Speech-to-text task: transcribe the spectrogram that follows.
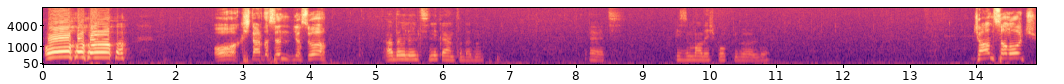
Ohoho! O akışlardasın Yasuo. Adamın ultisini kanıtladım. Evet. Bizim mal eş bok gibi öldü. Can Saloç.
